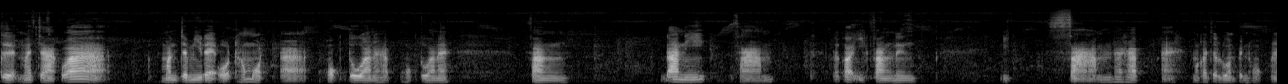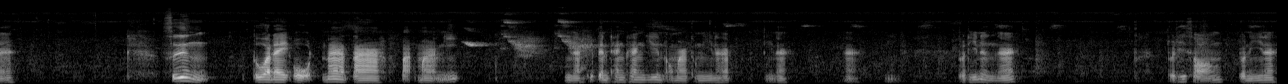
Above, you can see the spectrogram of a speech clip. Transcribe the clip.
เกิดมาจากว่ามันจะมีไดโอดทั้งหมดอ่าหกตัวนะครับหกตัวนะ ฝั่งด้านนี้สามแล้วก็อีกฝั่งหนึ่งอีกสามนะครับอะมันก็จะรวมเป็นหกนะ ซึ่งตัวไดโอดหน้าตาประมาณนี้นี่นะที่เป็นแท่งๆยื่นออกมาตรงนี้นะครับนี่นะอะตัวที่หนึ่งนะ ตัวที่สองตัวนี้นะ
